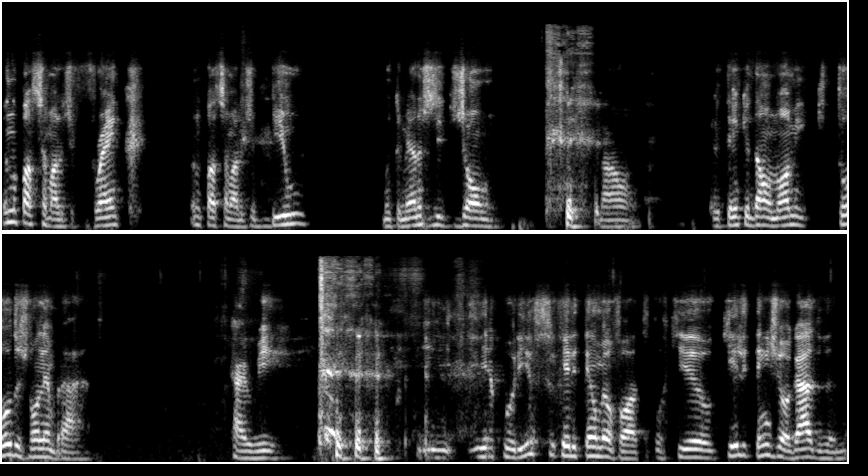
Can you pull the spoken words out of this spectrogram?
Eu não posso chamá-lo de Frank. Eu não posso chamá-lo de Bill. Muito menos de John. Não. Eu tenho que dar um nome que todos vão lembrar. Kyrie. E, e é por isso que ele tem o meu voto. Porque o que ele tem jogado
